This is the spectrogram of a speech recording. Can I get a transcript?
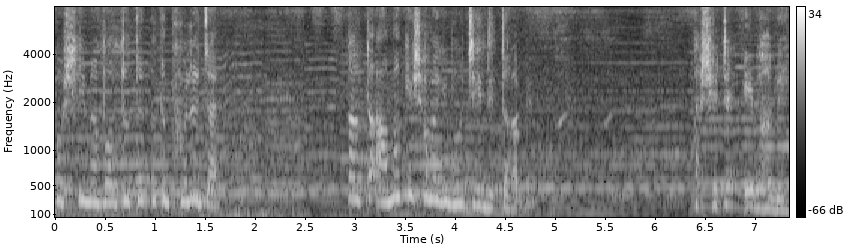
ও সীমাবদ্ধতার কথা ভুলে যায় তাহলে তো আমাকে সবাইকে বুঝিয়ে দিতে হবে। আর সেটা এভাবেই।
